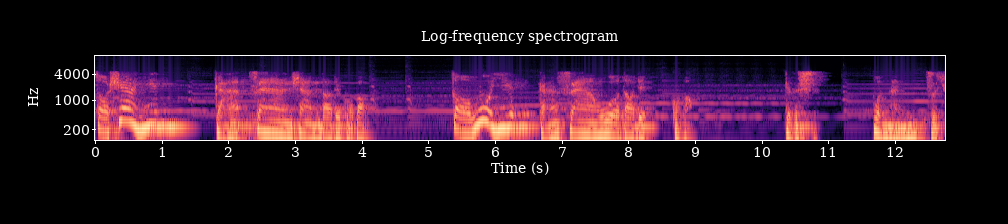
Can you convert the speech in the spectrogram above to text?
造善业感三善道的果报，造恶业感三恶道的果报，这个是不能自觉。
